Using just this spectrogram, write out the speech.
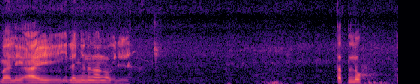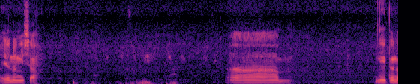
Bali ay ilan niya nangangawil. Tatlo. Ayun ang isa. Um, dito na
